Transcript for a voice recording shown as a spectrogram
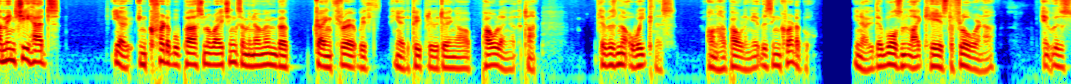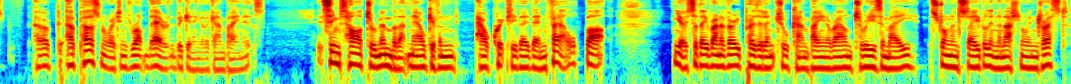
I mean, she had you know, incredible personal ratings. I mean, I remember going through it with, you know, the people who were doing our polling at the time. There was not a weakness on her polling. It was incredible. You know, there wasn't like, here's the flaw in her. It was, her, her personal ratings were up there at the beginning of the campaign. It's, it seems hard to remember that now given how quickly they then fell. But, you know, so they ran a very presidential campaign around Theresa May, strong and stable in the national interest,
